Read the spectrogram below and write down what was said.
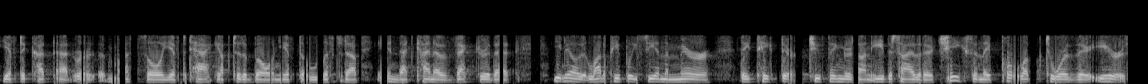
You have to cut that muscle, you have to tack it up to the bone, you have to lift it up in that kind of vector that you know a lot of people you see in the mirror they take their two fingers on either side of their cheeks and they pull up towards their ears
